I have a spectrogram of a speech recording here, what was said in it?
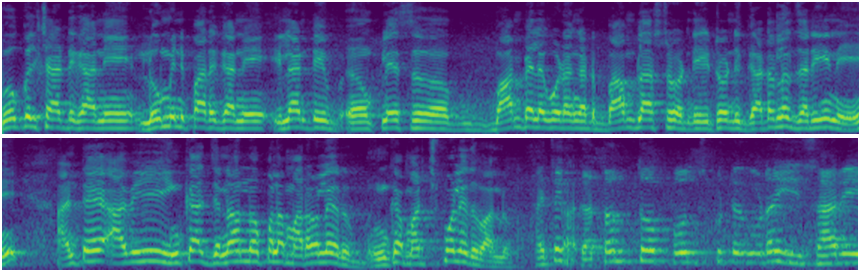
గోకుల్ చాట్ కానీ లూమిని పార్క్ కానీ ఇలాంటి ప్లేస్ బాంబేలో కూడా బాంబ్ బ్లాస్ట్ వంటి ఇటువంటి ఘటనలు జరిగినాయి. అంటే అవి ఇంకా జనాల లోపల మరవలేరు. ఇంకా మర్చిపోలేదు వాళ్ళు. అయితే గతంతో పోల్చుకుంటే కూడా ఈసారి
